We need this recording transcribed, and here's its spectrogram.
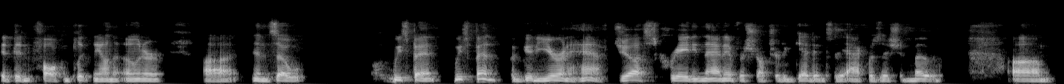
it didn't fall completely on the owner. Uh, and so we spent we spent a good year and a half just creating that infrastructure to get into the acquisition mode. Um,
